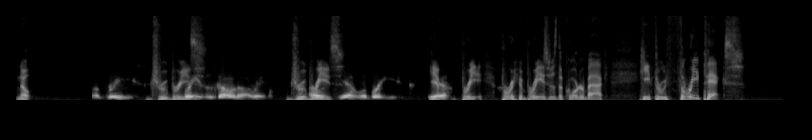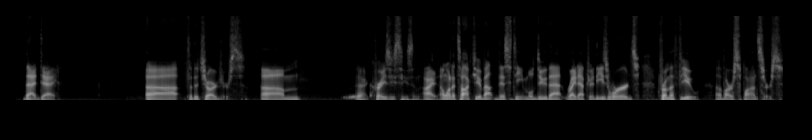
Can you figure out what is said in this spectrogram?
Nope. A Brees. Drew Brees. Brees was gone already. Drew Brees. Oh, yeah, well Brees. Yeah, yeah. Bree, Bree, Brees was the quarterback. He threw three picks that day uh, for the Chargers. Um, crazy season. All right, I want to talk to you about this team. We'll do that right after these words from a few of our sponsors.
